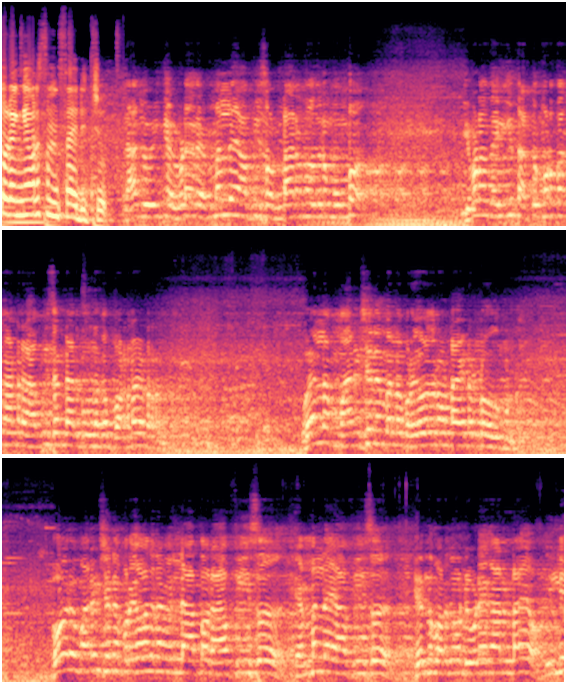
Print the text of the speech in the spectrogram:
തുടങ്ങിയവർ സംസാരിച്ചു. ഞാൻ ഇവിടെ ഓഫീസ് ഇവിടെ എന്നൊക്കെ പറഞ്ഞു ഒരു മനുഷ്യന് പ്രയോജനമില്ലാത്ത ഒരു office M L A office എന്ന് പറഞ്ഞുകൊണ്ട് ഇവിടെ എങ്ങാനുണ്ടായോ ഇല്ല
